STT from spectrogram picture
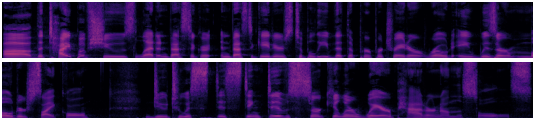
Uh, the type of shoes led investiga- investigators to believe that the perpetrator rode a Whizzer motorcycle due to a s- distinctive circular wear pattern on the soles.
